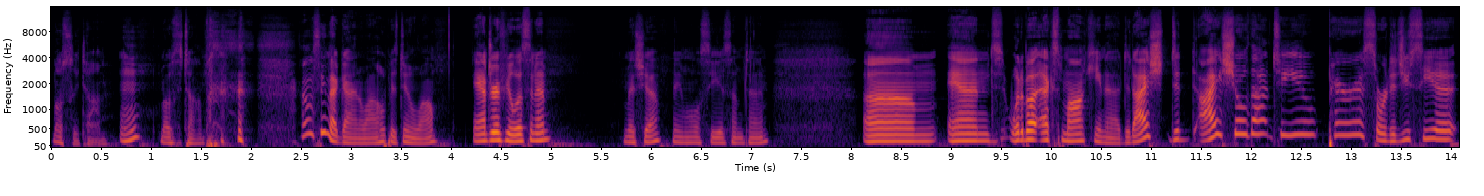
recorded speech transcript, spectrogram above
mostly Tom. hmm most of the time. I haven't seen that guy in a while. I hope he's doing well. Andrew, if you're listening, miss you. Maybe we'll see you sometime. Um, and what about Ex Machina? Did I sh- did I show that to you, Paris, or did you see it?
